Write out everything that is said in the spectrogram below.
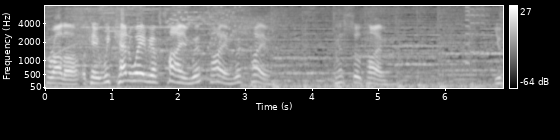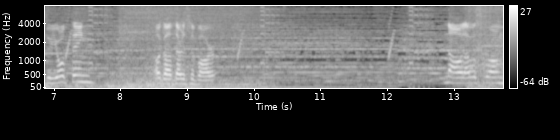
Brother, okay, we can wait, we have time, we have time, we have time. We have still time. You do your thing. Oh god, there's a bar. No, that was wrong.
